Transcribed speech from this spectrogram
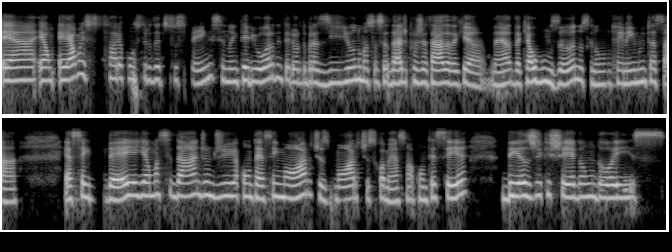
é, é, é uma história construída de suspense no interior, no interior do Brasil, numa sociedade projetada daqui a, né, daqui a alguns anos, que não tem nem muito essa, essa ideia, e é uma cidade onde acontecem mortes, mortes começam a acontecer desde que chegam dois,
